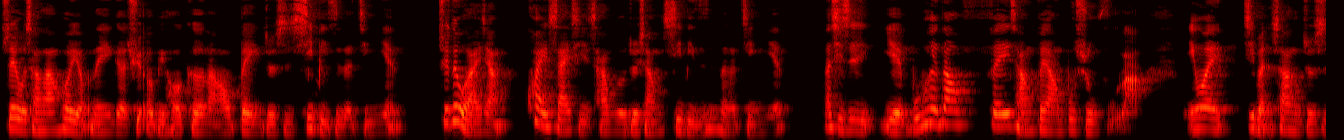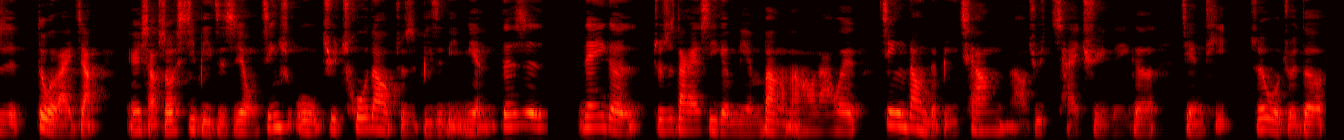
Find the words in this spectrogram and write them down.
所以我常常会有那个去耳鼻喉科，然后被就是吸鼻子的经验。所以对我来讲，快筛其实差不多就像吸鼻子的那个经验，那其实也不会到非常非常不舒服啦，因为基本上就是对我来讲。因为小时候吸鼻子是用金属物去戳到就是鼻子里面，但是那一个就是大概是一个棉棒，然后它会进到你的鼻腔，然后去采取那个简体，所以我觉得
